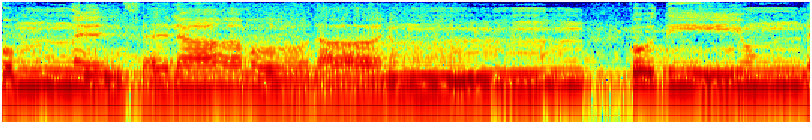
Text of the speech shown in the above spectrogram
ഒന്ന് സലാമോദാനും കൊതിയുണ്ടെന്നിൽ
